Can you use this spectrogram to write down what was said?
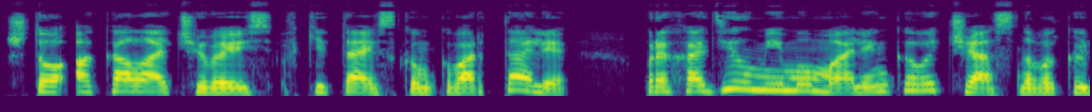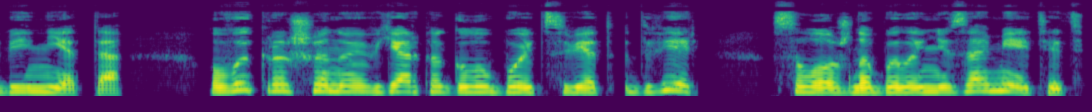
что, околачиваясь в китайском квартале, проходил мимо маленького частного кабинета. Выкрашенную в ярко-голубой цвет дверь сложно было не заметить,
